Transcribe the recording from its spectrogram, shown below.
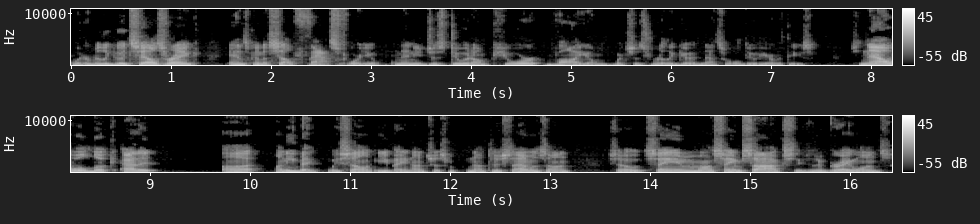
with a really good sales rank and it's going to sell fast for you. And then you just do it on pure volume, which is really good, and that's what we'll do here with these. So now we'll look at it uh, on eBay. We sell on eBay, not just not just Amazon. So same uh, same socks. These are the gray ones,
